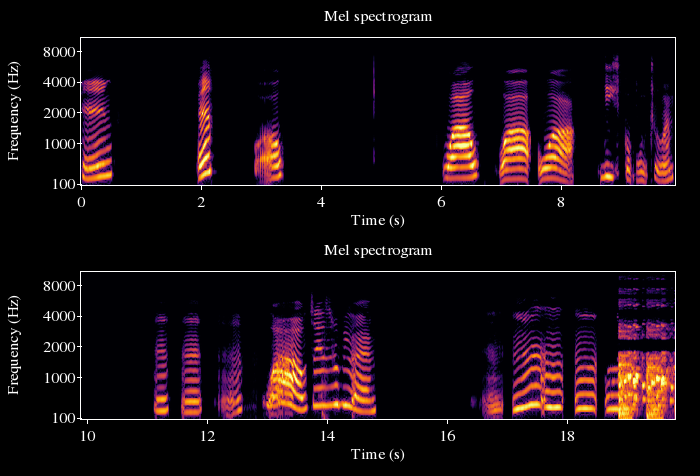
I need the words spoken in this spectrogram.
Hmm. E? Wow. Wow. Wow. Wow. Disco włączyłem. Mm, mm, mm. Wow, co ja zrobiłem? Mm, mm, mm, mm.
